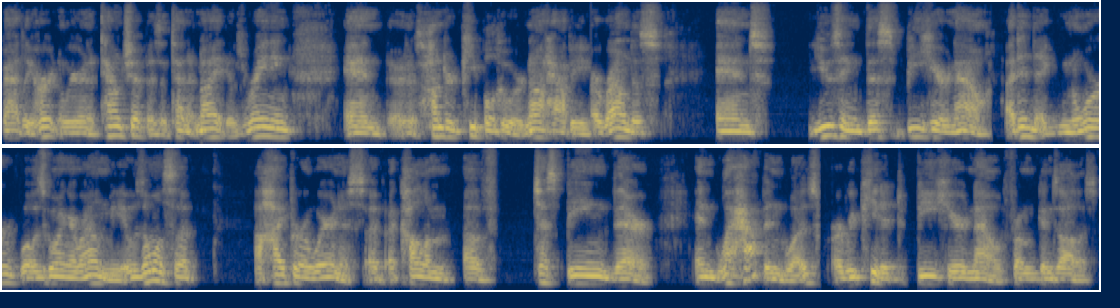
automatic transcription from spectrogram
badly hurt, and we were in a township. It was a 10 at night. It was raining, and there's 100 people who were not happy around us. And using this be here now, I didn't ignore what was going around me. It was almost a a hyper awareness, a, a column of just being there. And what happened was, I repeated, be here now from Gonzales.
